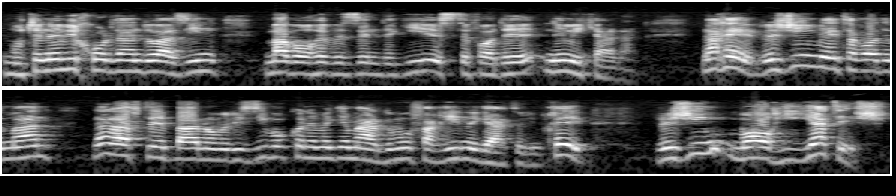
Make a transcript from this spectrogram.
قوطه نمیخوردند و از این مواهب زندگی استفاده نمی‌کردند. نه خیر رژیم به اعتقاد من نرفته برنامه ریزی بکنه مگه مردم رو فقیر نگه داریم. خیر رژیم ماهیتش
